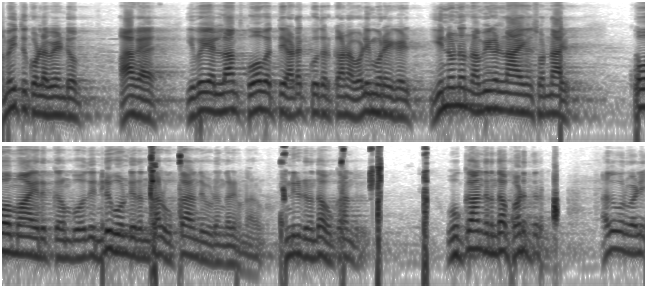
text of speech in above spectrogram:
அமைத்து கொள்ள வேண்டும். ஆக இவையெல்லாம் கோபத்தை அடக்குவதற்கான வழிமுறைகள். இன்னொன்று நபிகள் நாயகம் சொன்னார் கோபமாக இருக்கும்போது நின்று கொண்டிருந்தால் உட்கார்ந்து விடுங்கள் சொன்னார். நின்றுக்கிட்டு இருந்தால் உட்கார்ந்து உட்கார்ந்துருந்தா படுத்துரு. அது ஒரு வழி.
